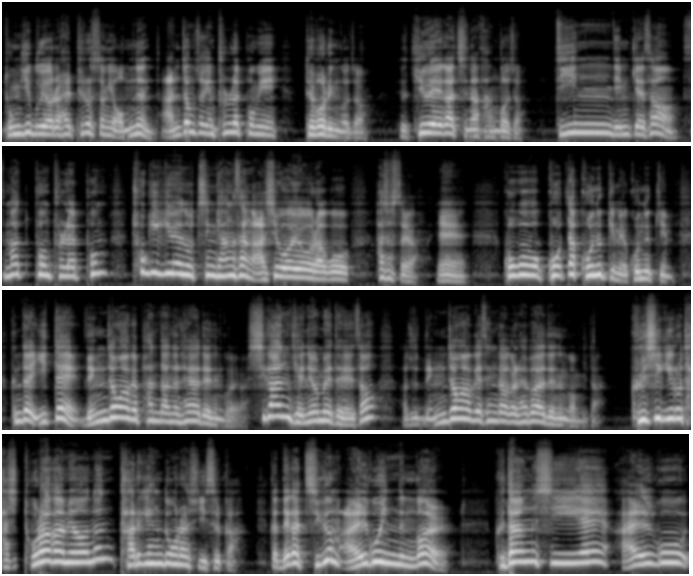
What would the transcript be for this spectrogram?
동기부여를 할 필요성이 없는 안정적인 플랫폼이 돼버린 거죠. 기회가 지나간 거죠. 딘 님께서 스마트폰 플랫폼 초기 기회 놓친 게 항상 아쉬워요라고 하셨어요. 예. 그거 고, 딱 그 느낌이에요. 그 느낌. 근데 이때 냉정하게 판단을 해야 되는 거예요. 시간 개념에 대해서 아주 냉정하게 생각을 해봐야 되는 겁니다. 그 시기로 다시 돌아가면은 다르게 행동을 할 수 있을까? 그러니까 내가 지금 알고 있는 걸 그 당시에 알고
